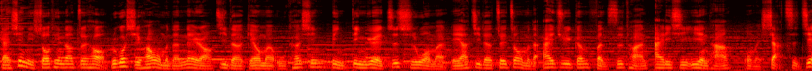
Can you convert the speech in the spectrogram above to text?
感谢你收听到最后。如果喜欢我们的内容，记得给我们五颗星，并订阅支持我们，也要记得追踪我们的 IG 跟粉丝团爱丽丝一言堂。我们下次见。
